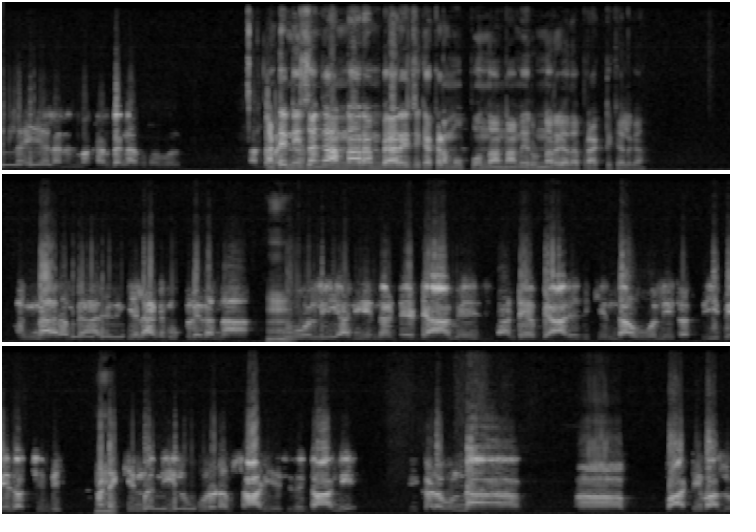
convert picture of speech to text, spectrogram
ఎట్లా చేయాలనేది మాకు అర్థం కాకుండా అంటే? నిజంగా అన్నారం బ్యారేజీకి అక్కడ ముప్పు ఉందా అన్న? మీరు ఉన్నారు కదా ప్రాక్టికల్గా. అన్నారం బ్యారేజ్ ఎలాంటి ముప్పు లేదన్నా. ఓన్లీ అది ఏంటంటే డ్యామేజ్ అంటే బ్యారేజ్ కింద ఓన్లీ ఇట్లా సీపేజ్ వచ్చింది. అంటే కింద నీళ్ళు ఊరడం స్టార్ట్ చేసింది. దాన్ని ఇక్కడ ఉన్న ఆ, పార్టీ వాళ్ళు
